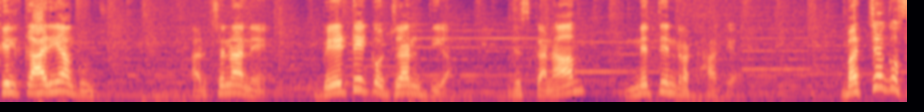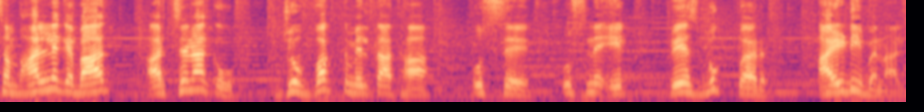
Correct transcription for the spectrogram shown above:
किलकारियाँ गूंजी। अर्चना ने बेटे को जन्म दिया, जिसका नाम नितिन रखा गया। बच्चे को संभालने के बाद अर्चना को जो वक्त मिलता था, उससे उसने एक फेसबुक पर आईडी बना ली।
